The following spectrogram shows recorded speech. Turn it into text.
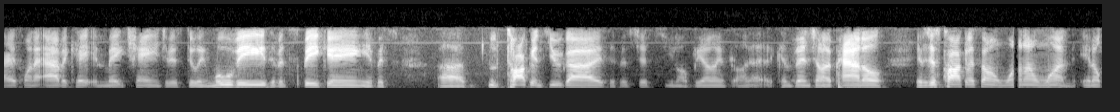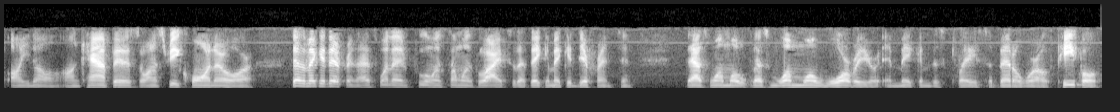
I just want to advocate and make change. If it's doing movies, if it's speaking, if it's uh, talking to you guys, if it's just you know being on a convention on a panel, if it's just talking to someone one on one, you know, on you know on campus or on a street corner, or it doesn't make a difference. I just want to influence someone's life so that they can make a difference, and that's one more that's one more warrior in making this place a better world. People,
